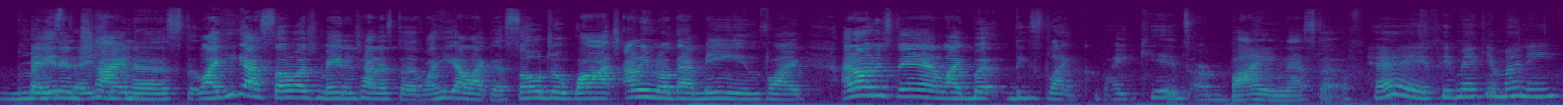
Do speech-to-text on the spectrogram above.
made in China. St- like he got so much made in China stuff. Like he got like a soldier watch. I don't even know what that means. Like I don't understand. Like but these like white kids are buying that stuff. Hey, if he making money,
